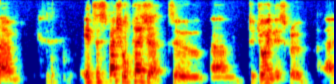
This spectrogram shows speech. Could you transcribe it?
Um, it's a special pleasure to um, to join this group. Uh,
